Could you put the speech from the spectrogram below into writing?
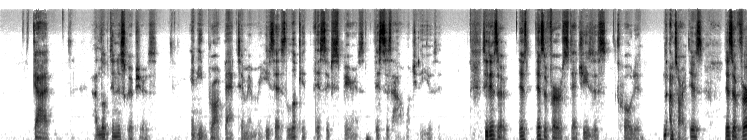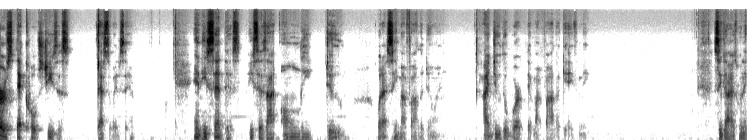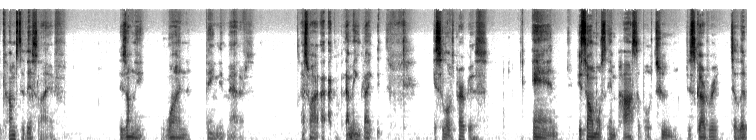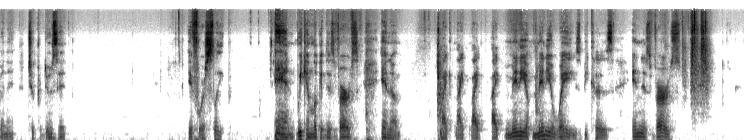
God, I looked in the scriptures and he brought back to memory. He says, look at this experience. This is how I want you to use it. See, there's a there's there's a verse that Jesus quoted. I'm sorry, there's there's a verse that quotes Jesus. That's the way to say it. And he said this. He says, I only do what I see my father doing. I do the work that my Father gave me. See, guys, when it comes to this life, there's only one thing that matters. That's why I, I, I mean, like, it's the Lord's purpose. And it's almost impossible to discover it, to live in it, to produce it if we're asleep. And we can look at this verse in a like like like like many many ways because in this verse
